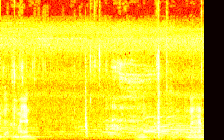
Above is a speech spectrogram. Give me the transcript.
enggak lumayan ini lumayan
